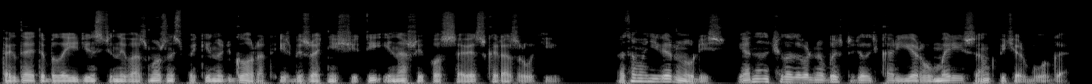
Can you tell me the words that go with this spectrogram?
Тогда это была единственная возможность покинуть город, избежать нищеты и нашей постсоветской разрухи. Потом они вернулись, и она начала довольно быстро делать карьеру в мэрии Санкт-Петербурга.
